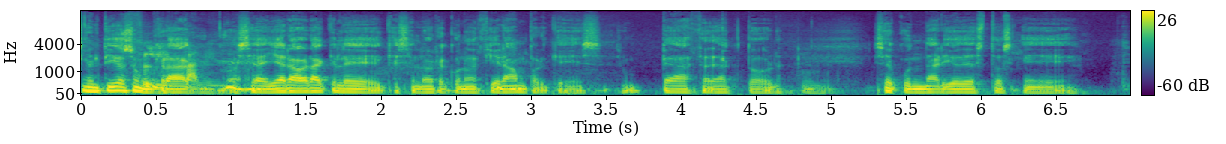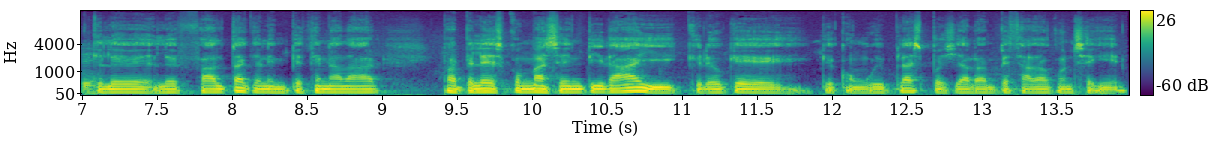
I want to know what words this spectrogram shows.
El tío es un crack. O sea, ya era hora que, le- que se lo reconocieran porque es un pedazo de actor secundario de estos que, Sí. que le, le falta, que le empiecen a dar papeles con más entidad y creo que, que con Whiplash pues ya lo ha empezado a conseguir.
